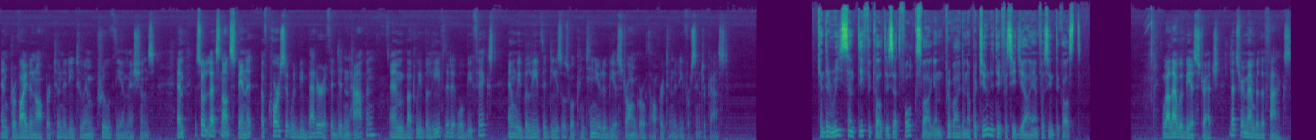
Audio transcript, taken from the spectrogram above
and provide an opportunity to improve the emissions. Um, so let's not spin it. Of course, it would be better if it didn't happen, um, but we believe that it will be fixed, and we believe that diesels will continue to be a strong growth opportunity for Sintercast. Can the recent difficulties at Volkswagen provide an opportunity for CGI and for Sintercast? Well, that would be a stretch. Let's remember the facts.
